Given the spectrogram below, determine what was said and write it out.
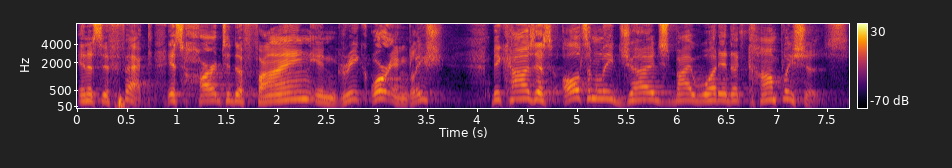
in its effect. It's hard to define in Greek or English because it's ultimately judged by what it accomplishes.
